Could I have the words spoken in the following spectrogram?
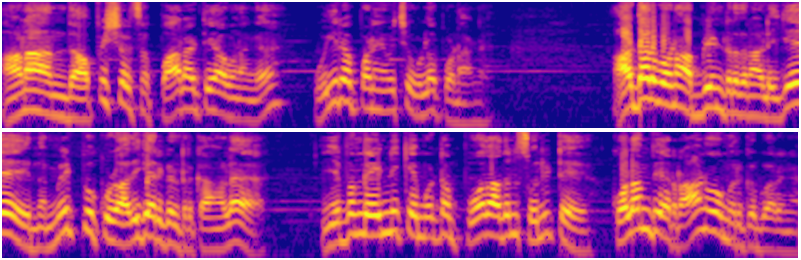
ஆனால் அந்த அஃபிஷியல்ஸை பாராட்டி அவனுங்க உயிரை பணைய வச்சு உள்ளே போனாங்க. அடர் வனம் அப்படின்றதுனாலேயே இந்த மீட்பு குழு அதிகாரிகள் இருக்காங்களே இவங்க எண்ணிக்கை மட்டும் போதாதுன்னு சொல்லிட்டு கொலம்பியா ராணுவம் இருக்கு பாருங்க.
